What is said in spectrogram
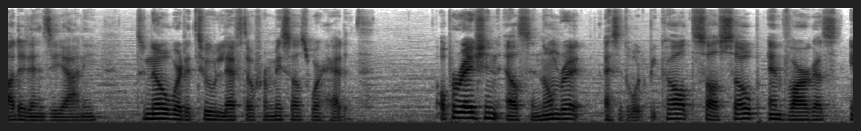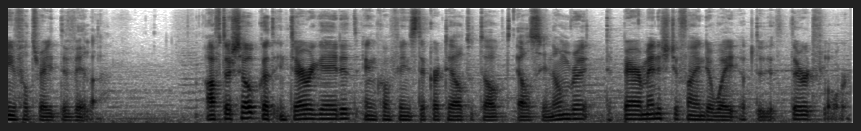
other than Ziani, to know where the two leftover missiles were headed. Operation El Nombre, as it would be called, saw Soap and Vargas infiltrate the villa. After Soap got interrogated and convinced the cartel to talk to El Sin the pair managed to find their way up to the third floor,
